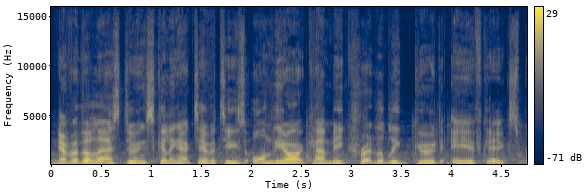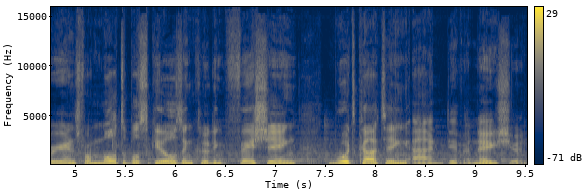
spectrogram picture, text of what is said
Nevertheless, doing skilling activities on the Arc can be incredibly good AFK experience for multiple skills including fishing, woodcutting, and divination.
